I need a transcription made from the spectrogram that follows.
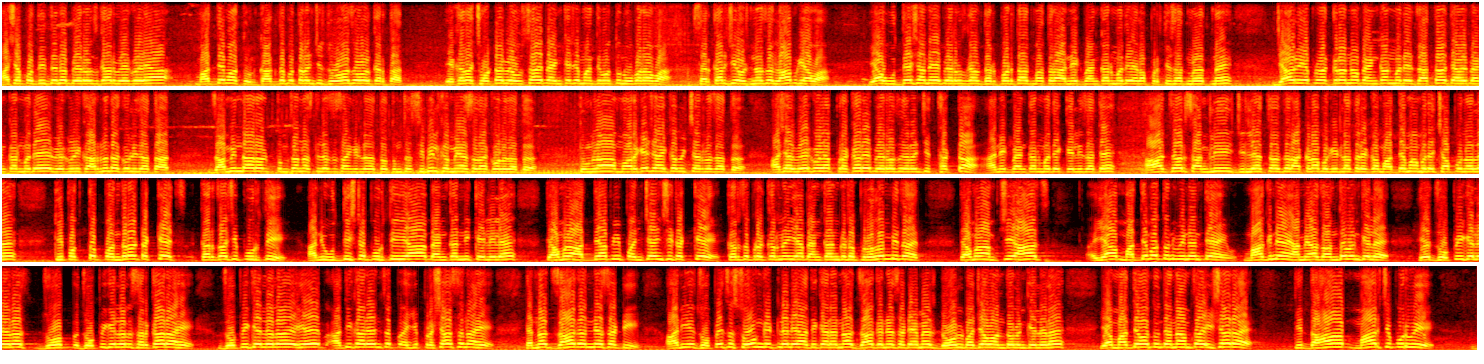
अशा पद्धतीनं बेरोजगार वेगवेगळ्या माध्यमातून कागदपत्रांची जुळवाजुळव करतात. एखादा छोटा व्यवसाय बँकेच्या माध्यमातून उभा राहावा सरकारची योजनेचा लाभ घ्यावा या उद्देशाने हे बेरोजगार धडपडतात. मात्र अनेक बँकांमध्ये याला प्रतिसाद मिळत नाही. ज्यावेळी हे प्रकरण बँकांमध्ये जातं त्यावेळी बँकांमध्ये वेगवेगळी कारणं दाखवली जातात. जामीनदार तुमचा नसल्याचं सांगितलं जातं तुमचं सिबिल कमी असं दाखवलं जातं. तुम्हाला मॉर्गेज आहे का विचारलं जातं? अशा वेगवेगळ्या प्रकारे बेरोजगारांची थट्टा अनेक बँकांमध्ये केली जाते. आज जर सांगली जिल्ह्याचा जर आकडा बघितला तर एका माध्यमामध्ये छापून आलं आहे की फक्त पंधरा टक्केच कर्जाची पूर्ती आणि उद्दिष्टपूर्ती या बँकांनी केलेली आहे. त्यामुळे अद्यापही पंच्याऐंशी टक्के कर्ज प्रकरणं या बँकांकडे प्रलंबित आहेत. त्यामुळे आमची आज या माध्यमातून विनंती आहे मागणी आहे आम्ही आज आंदोलन केलं आहे हे झोपी गेलेलं झोप झोपी गेलेलं सरकार आहे. झोपी गेलेलं हे अधिकाऱ्यांचं प- हे प्रशासन आहे. त्यांना जाग आणण्यासाठी आणि हे झोपेचं सोंग घेतलेल्या अधिकाऱ्यांना जाग आणण्यासाठी आम्ही आज ढोल बजाव आंदोलन केलेलं आहे. या माध्यमातून त्यांना आमचा इशारा आहे की दहा मार्चपूर्वी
